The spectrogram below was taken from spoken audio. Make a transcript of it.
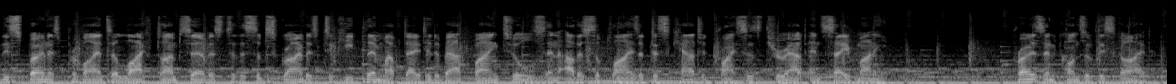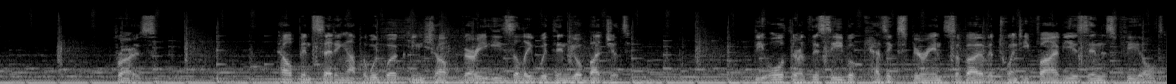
This bonus provides a lifetime service to the subscribers to keep them updated about buying tools and other supplies at discounted prices throughout and save money. Pros and cons of this guide. Pros. Help in setting up a woodworking shop very easily within your budget. The author of this ebook has experience of over 25 years in this field.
